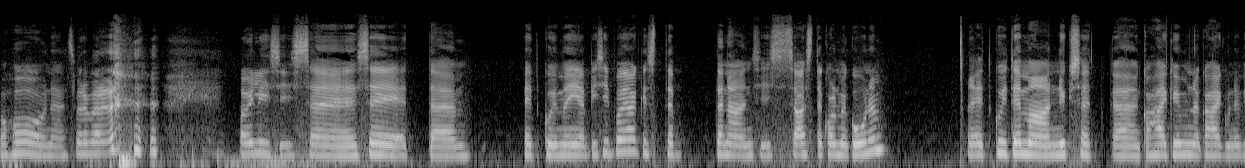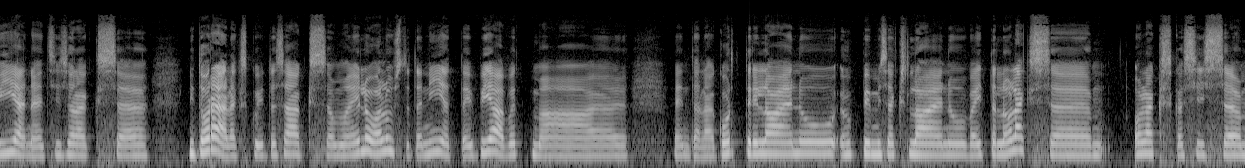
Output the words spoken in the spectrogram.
ohoo, näe, suurepärane oli siis see, et, et kui meie pisipoja, kes täna on siis aasta kolmekuune, et kui tema on üks hetk kahekümne, kahekümne viiene, et siis oleks nii tore oleks, kui ta saaks oma elu alustada nii, et ta ei pea võtma äh, endale korterilaenu, õppimiseks laenu, vaid tal oleks, äh, oleks kas siis äh,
